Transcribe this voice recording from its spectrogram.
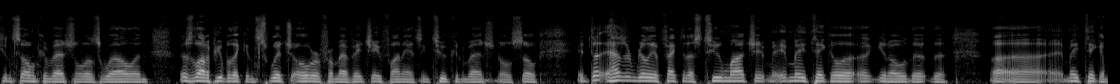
can sell them conventional as well, and there's a lot of people that can switch over from FHA financing to conventional. So it, do, it hasn't really affected us too much. It, it may take a, a you know the the uh, it may take a,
